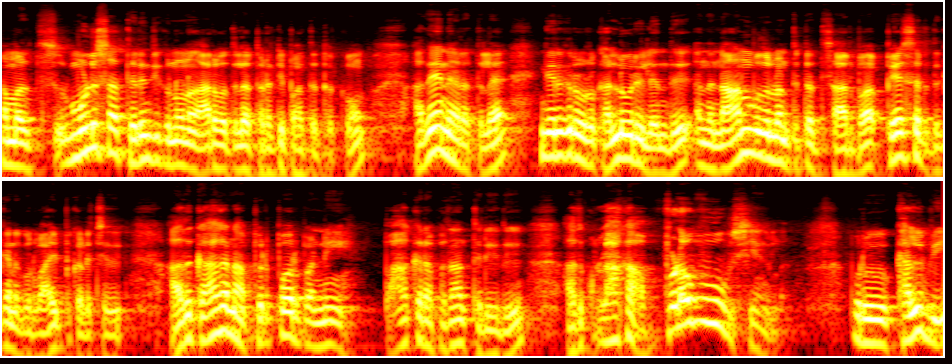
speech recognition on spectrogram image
நம்ம முழுசாக தெரிஞ்சுக்கணும்னு ஆர்வத்தில் பிரட்டி பார்த்துட்ருக்கோம் அதே நேரத்தில் இங்கே இருக்கிற ஒரு கல்லூரியிலேருந்து அந்த நான் முதல்வன் திட்டத்தை சார்பாக பேசுகிறதுக்கு எனக்கு ஒரு வாய்ப்பு கிடைச்சிது. அதுக்காக நான் ப்ரிப்பேர் பண்ணி பார்க்குறப்ப தான் தெரியுது. அதுக்குள்ளாக அவ்வளவு விஷயங்கள். ஒரு கல்வி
